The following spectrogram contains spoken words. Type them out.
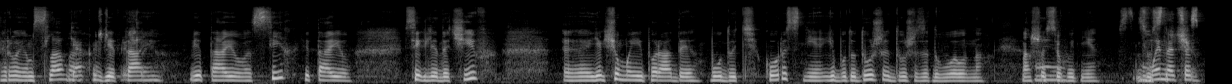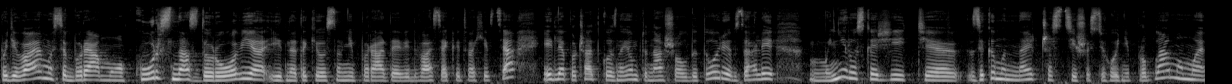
Героям слава, Дякую, що вітаю, прийшли. вітаю вас всіх, вітаю всіх глядачів. Е, Якщо мої поради будуть корисні, я буду дуже дуже задоволена нашою М. сьогодні Ми на це сподіваємося. Беремо курс на здоров'я і на такі основні поради від вас, як від фахівця. І для початку ознайомте нашу аудиторію. Взагалі, мені розкажіть, е, з якими найчастіше сьогодні проблемами,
